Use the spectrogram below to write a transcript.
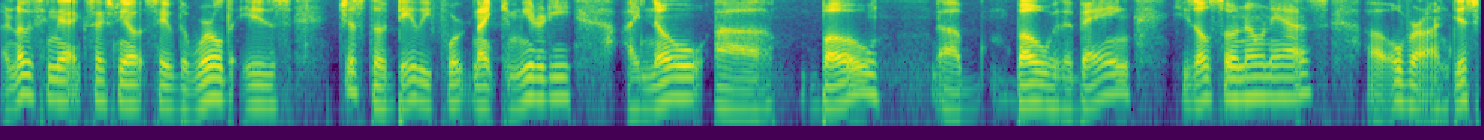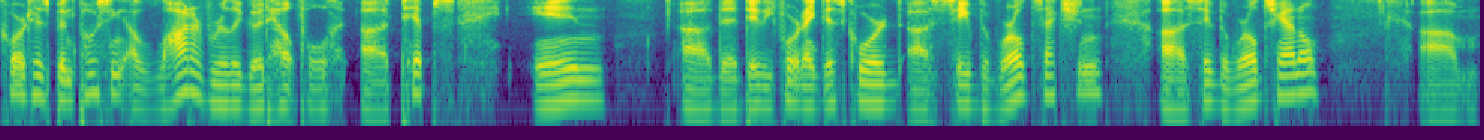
another thing that excites me about Save the World is just the daily Fortnite community. I know uh, Bo uh, Bo with a Bang, he's also known as, uh, over on Discord, has been posting a lot of really good, helpful uh, tips in uh, the Daily Fortnite Discord uh, Save the World section, Save the World channel. Um,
